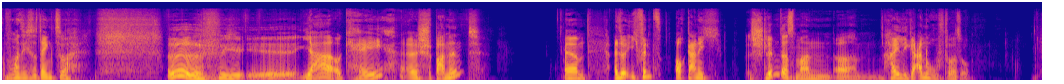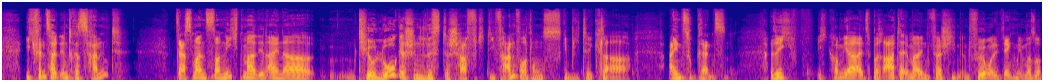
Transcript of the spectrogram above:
wo man sich so denkt, so, äh, ja, okay, äh, spannend. Ähm, also ich finde es auch gar nicht schlimm, dass man ähm, Heilige anruft oder so. Ich finde es halt interessant, dass man es noch nicht mal in einer theologischen Liste schafft, die Verantwortungsgebiete klar einzugrenzen. Also ich ich komme ja als Berater immer in verschiedenen Firmen und ich denke mir immer so,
